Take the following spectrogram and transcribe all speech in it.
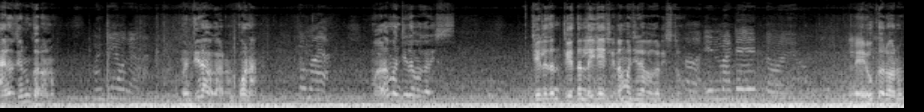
આઈનોક્સ જેનું કરવાનું? મંજીરા વગાડવાનું કોના? મારા મંજીરા વગાડીશ. જે લે તને જે તને લઈ જાય છે ને મંજીરા વગાડીશ તો. લે એવું કરવાનું?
